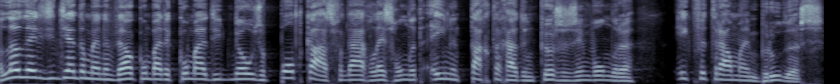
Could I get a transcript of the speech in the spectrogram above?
Hallo ladies and gentlemen en welkom bij de Kom uit Hypnose podcast. Vandaag les 181 uit een cursus in wonderen. Ik vertrouw mijn broeders.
